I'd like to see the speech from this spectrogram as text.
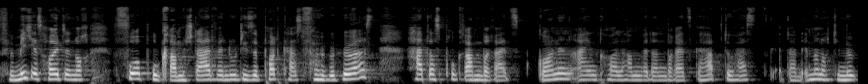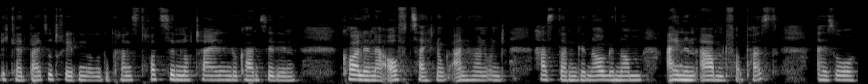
für mich ist heute noch Vorprogrammstart. Wenn du diese Podcast-Folge hörst, hat das Programm bereits begonnen. Ein Call haben wir dann bereits gehabt. Du hast dann immer noch die Möglichkeit beizutreten. Also du kannst trotzdem noch teilnehmen. Du kannst dir den Call in der Aufzeichnung anhören und hast dann genau genommen einen Abend verpasst. Also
